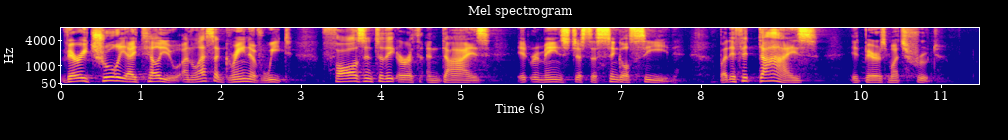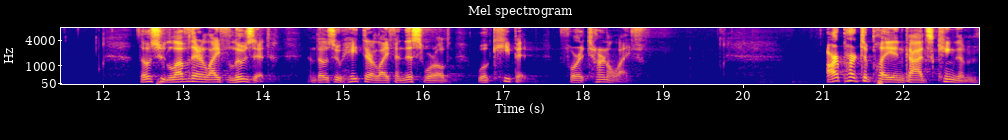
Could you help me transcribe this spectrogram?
Very truly, I tell you, unless a grain of wheat falls into the earth and dies, it remains just a single seed. But if it dies, it bears much fruit. Those who love their life lose it, and those who hate their life in this world will keep it for eternal life. Our part to play in God's kingdom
